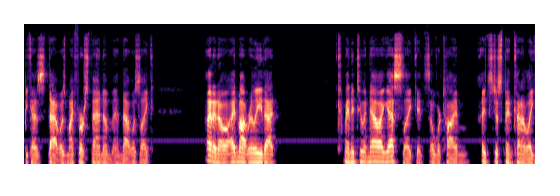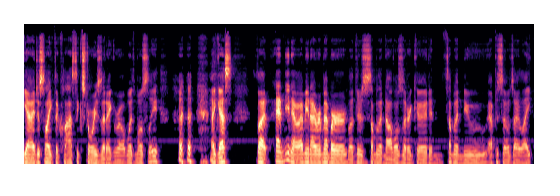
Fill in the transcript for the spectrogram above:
because that was my first fandom, and that was like, I don't know, I'm not really that committed to it now, I guess. Like, it's over time, it's just been kind of like, yeah, I just like the classic stories that I grew up with mostly, I guess. But, and, you know, I mean, I remember like, there's some of the novels that are good and some of the new episodes I like.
